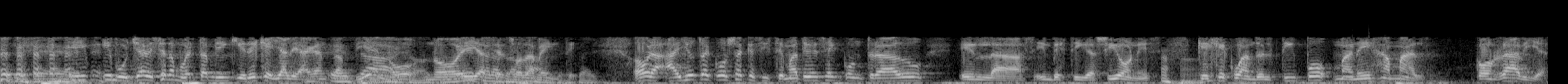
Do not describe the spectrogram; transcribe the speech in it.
y, y muchas veces la mujer también quiere que ella le hagan también, Exacto. no, no ella hacer la solamente. Ahora, hay otra cosa que sistemáticamente se ha encontrado en las investigaciones, Ajá. que es que cuando el tipo maneja mal, con rabia,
